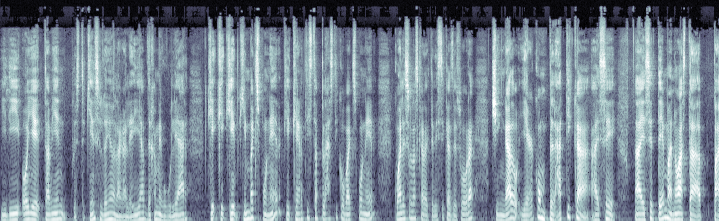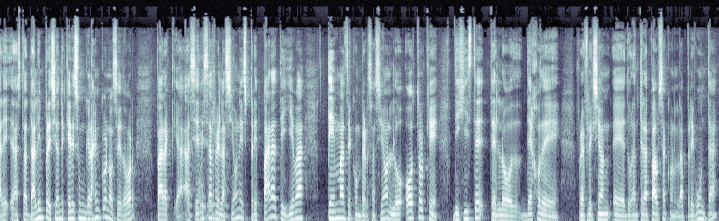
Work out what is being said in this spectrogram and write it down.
y di, oye, está bien, pues, ¿quién es el dueño de la galería? Déjame googlear. ¿Qué, quién va a exponer? ¿Qué, ¿Qué, artista plástico va a exponer? ¿Cuáles son las características de su obra? Chingado, llega con plática a ese, a ese tema, ¿no? Hasta, hasta da la impresión de que eres un gran conocedor para hacer esas relaciones. Prepárate, lleva temas de conversación. Lo otro que dijiste, te lo dejo de reflexión eh, durante la pausa con la pregunta,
